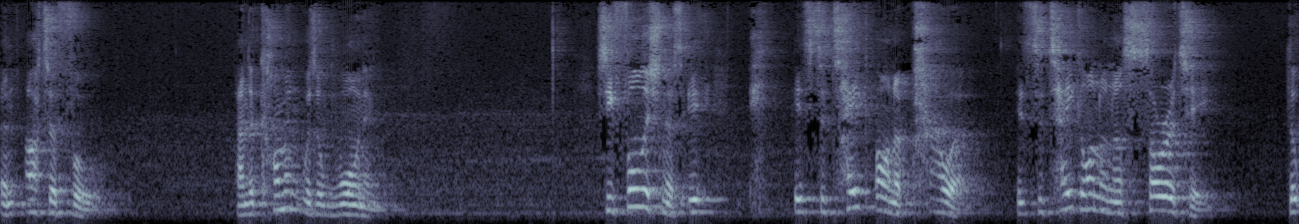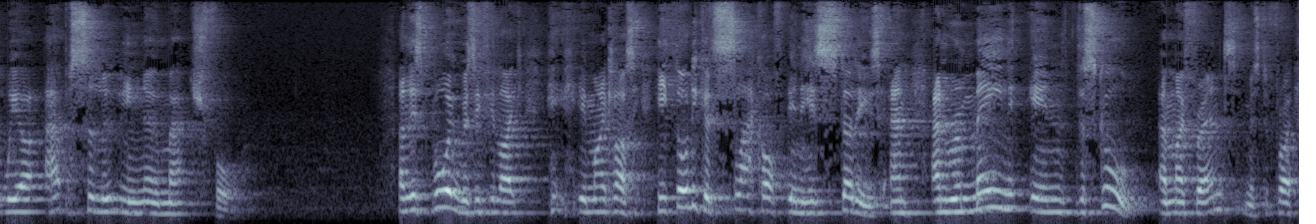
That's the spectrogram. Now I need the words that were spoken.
an utter fool. And the comment was a warning. See, foolishness, it, it's to take on a power, it's to take on an authority that we are absolutely no match for. And this boy was, if you like, in my class, he thought he could slack off in his studies and, and remain in the school. And my friend, Mr. Fry,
